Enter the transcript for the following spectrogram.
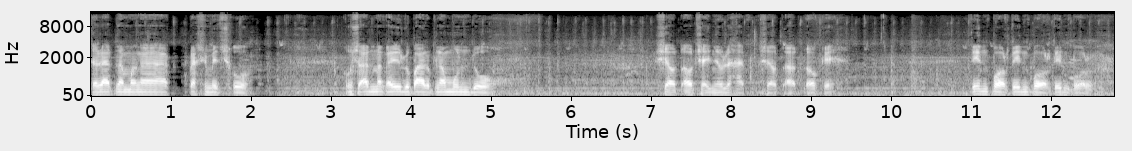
sa lahat ng mga classmates ko kung saan man kayo lupalop ng mundo shout out sa inyo lahat. Shout out. Okay. 10-4 10-4 10-4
